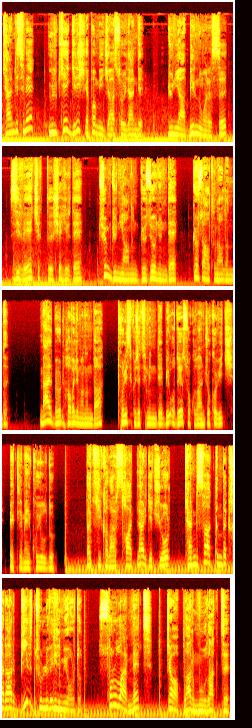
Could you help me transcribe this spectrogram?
Kendisine ülkeye giriş yapamayacağı söylendi. Dünya bir numarası zirveye çıktığı şehirde tüm dünyanın gözü önünde gözaltına alındı. Melbourne Havalimanı'nda polis gözetiminde bir odaya sokulan Djokovic beklemeye koyuldu. Dakikalar, saatler geçiyor, kendisi hakkında karar bir türlü verilmiyordu. Sorular net, cevaplar muğlaktı.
